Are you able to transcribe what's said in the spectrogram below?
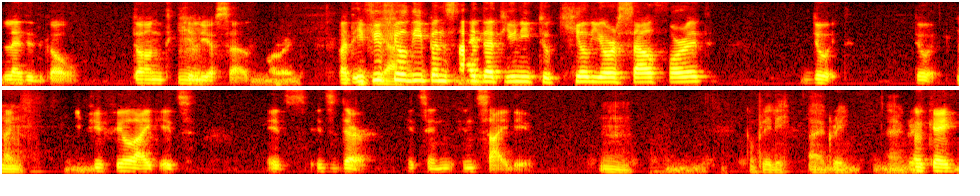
let it go don't kill Mm. yourself for it but if you Yeah. feel deep inside that you need to kill yourself for it do it do it like Mm. if you feel like it's it's it's there it's in inside you Mm. Completely, I agree. I agree. okay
